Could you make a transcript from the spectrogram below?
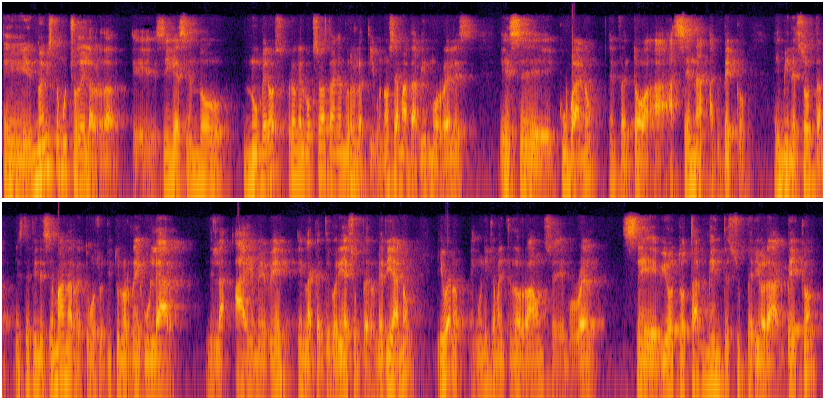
Eh, no he visto mucho de él, la verdad. Eh, sigue haciendo números, pero en el boxeo también es muy relativo, ¿no? Se llama David Morrell, es, cubano, enfrentó a, a Sena Agbeco en Minnesota. Este fin de semana retuvo su título regular de la AMB en la categoría supermediano. Y bueno, en únicamente dos rounds, eh, Morel se vio totalmente superior a Agbeco.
